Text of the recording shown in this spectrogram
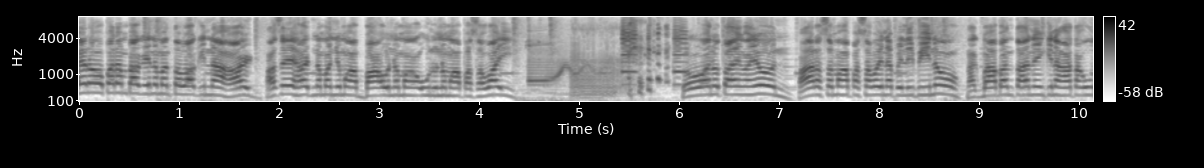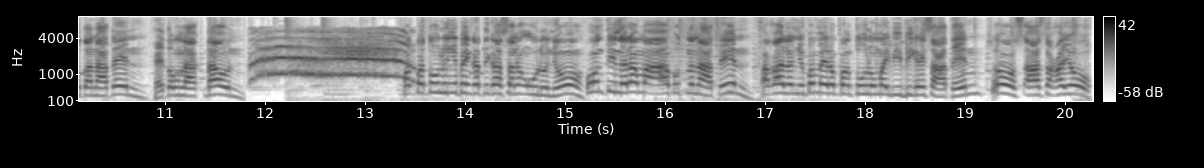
Pero parang bagay naman tawagin na hard, kasi hard naman yung mga baon ng mga ulo ng mga pasaway. So ano tayo ngayon? Para sa mga pasaway na Pilipino, nagbabanta na yung kinakatakutan natin, etong lockdown. Pagpatuloy niyo pa yung katigasan ng ulo nyo. Konti na lang maaabot na natin. Akala nyo ba mayroon pang tulong may bibigay sa atin? Sos, asa kayo.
